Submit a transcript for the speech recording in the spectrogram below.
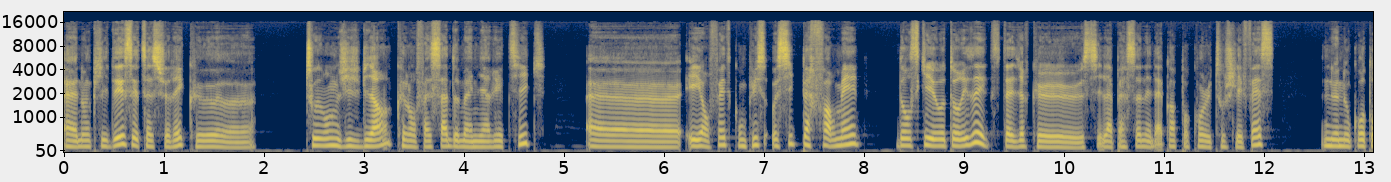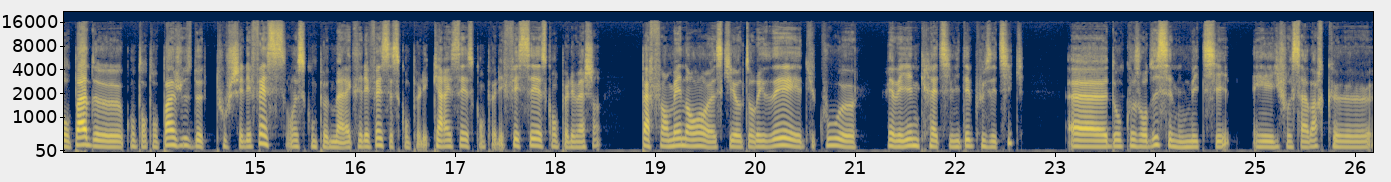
Donc, l'idée, c'est de s'assurer que tout le monde vive bien, que l'on fasse ça de manière éthique, et en fait, qu'on puisse aussi performer dans ce qui est autorisé. C'est-à-dire que si la personne est d'accord pour qu'on lui touche les fesses, ne nous contentons pas, de, contentons pas juste de toucher les fesses. Est-ce qu'on peut malaxer les fesses? Est-ce qu'on peut les caresser? Est-ce qu'on peut les fesser? Est-ce qu'on peut les machins? Performer dans euh, ce qui est autorisé et du coup euh, réveiller une créativité plus éthique. Euh, donc aujourd'hui, c'est mon métier. Et il faut savoir que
